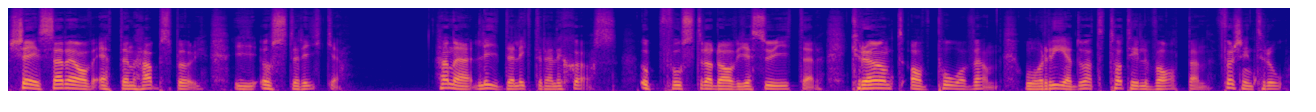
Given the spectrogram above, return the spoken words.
kejsare av ätten Habsburg i Österrike. Han är liderligt religiös, uppfostrad av jesuiter, krönt av påven och redo att ta till vapen för sin tro.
